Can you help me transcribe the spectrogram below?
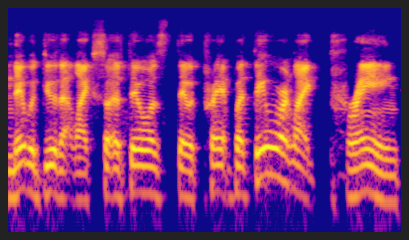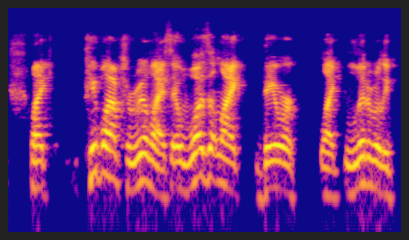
they would do that like so if there was they would pray but they weren't like praying. Like people have to realize it wasn't like they were like literally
